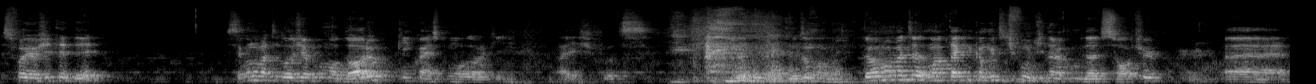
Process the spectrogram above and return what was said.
Esse foi o GTD. Segunda metodologia Pomodoro. Quem conhece Pomodoro aqui? Aí, putz. Todo mundo. Então é uma, uma técnica muito difundida na comunidade de software. É,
